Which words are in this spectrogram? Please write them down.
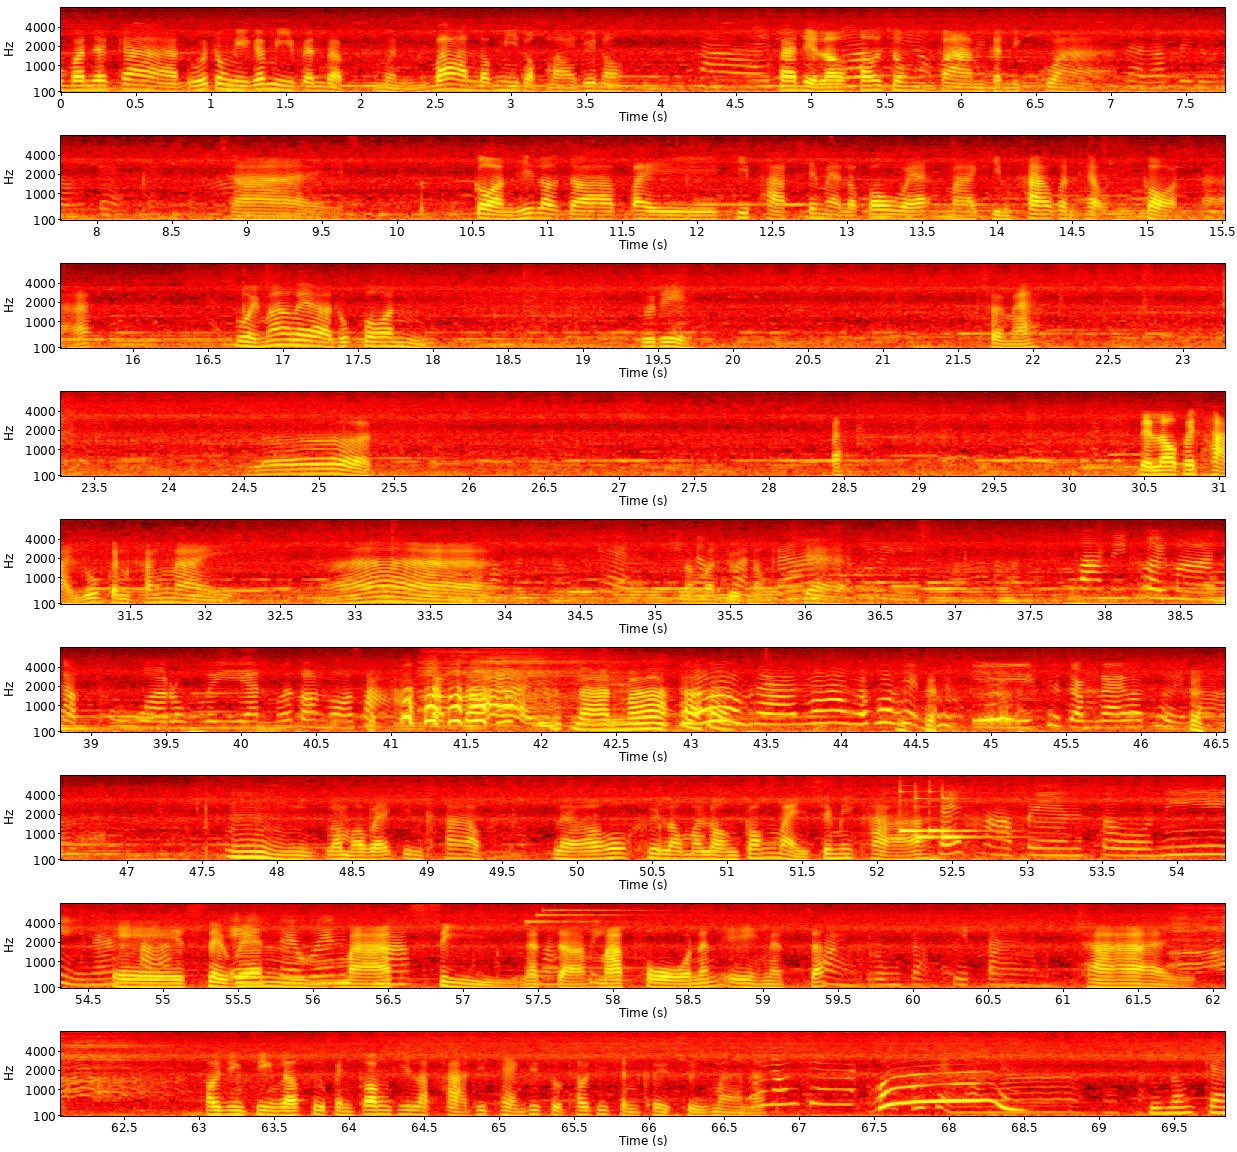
บรรยากาศอุ้ยตรงนี้ก็มีเป็นแบบเหมือนบ้านแล้วมีดอกไม้ด้วยเนาะใช่ไปเดี๋ยวเราเข้าชมฟาร์มกันดีกว่า เดี๋ยวเราไปดูน้องแกะกันค่ะ ใช่ ก่อนที่เราจะไปที่พักใช่ไหมเราก็แวะมากินข้าวกันแถวนี้ก่อนนะ สวยมากเลยอะทุกคน ดูดิ สวยไหมเลิศไปเดี๋ยวเราไปถ่ายรูปกันข้างในอ่าเรามาดูน้องแกะ ฟาร์มนี้เคยมากับครัวร์โรงเรียนเมื่อตอนม .3 จำได้ นานมากเออนานมากแล้วพอเห็นคือกรีดคือจำได้ว่าเคยมาแล้วอืมเรามาแวะกินข้าว แล้วคือเรามาลองกล้องใหม่ใช่ไหมคะ ใช่ค่ะเป็นโซนี่นะคะ A7 Mark 4นะจ๊ะ Mark 4 Mark 4นั่นเองนะจ๊ะ สั่งตรงจากเจแปนใช่ เอาจริงๆ แล้วคือเป็นกล้องที่ราคาที่แพงที่สุดเท่าที่ฉันเคยซื้อมานะ น้องแกพู ดเสียงดังมากนะคะดูน้องแก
